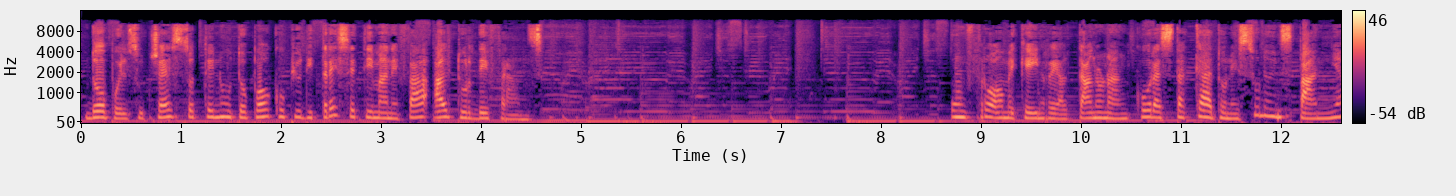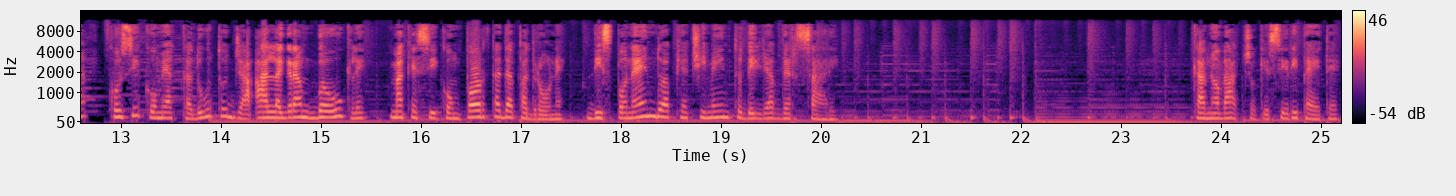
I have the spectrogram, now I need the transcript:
dopo il successo ottenuto poco più di tre settimane fa al Tour de France. Un Frome che in realtà non ha ancora staccato nessuno in Spagna, così come accaduto già alla Grand Boucle, ma che si comporta da padrone, disponendo a piacimento degli avversari. Canovaccio che si ripete,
